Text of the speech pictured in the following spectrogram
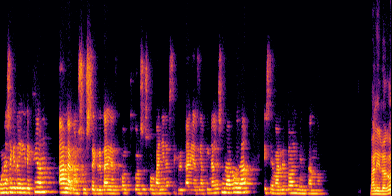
Una secretaria de dirección habla con sus secretarias, con, sus compañeras secretarias y al final es una rueda que se va retroalimentando. Vale, y luego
